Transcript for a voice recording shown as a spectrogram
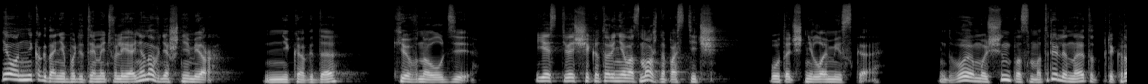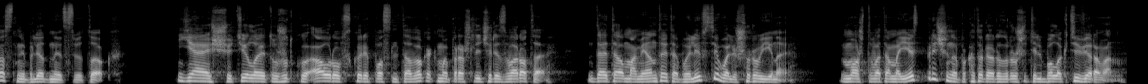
и он никогда не будет иметь влияния на внешний мир». «Никогда?» – кивнул Ди. «Есть вещи, которые невозможно постичь», – уточнила миска. Двое мужчин посмотрели на этот прекрасный бледный цветок. «Я ощутила эту жуткую ауру вскоре после того, как мы прошли через ворота. До этого момента это были всего лишь руины». Может, в этом и есть причина, по которой разрушитель был активирован?»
